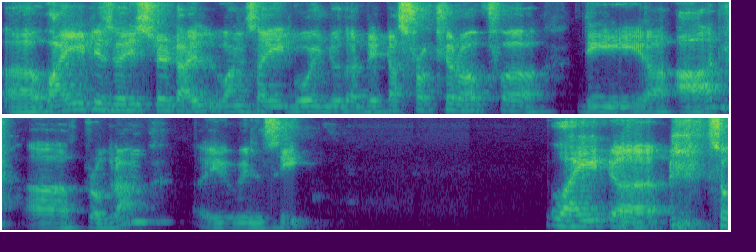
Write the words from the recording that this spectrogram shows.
uh, why it is very straight i'll once i go into the data structure of uh, the r program you will see why uh, so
